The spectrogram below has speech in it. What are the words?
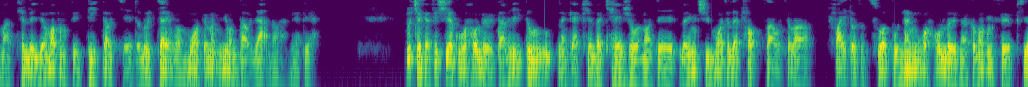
mà thế là chơi lối mua cái nó chơi cái xe của họ lựa tại lấy tu lần cái kia là casual nó chỉ lấy chỉ mua cho laptop sau, cho là phải cho tụt xua tụ năng họ lựa nè có mà cũng kia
